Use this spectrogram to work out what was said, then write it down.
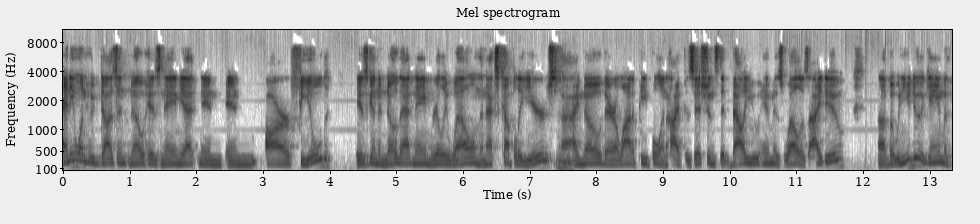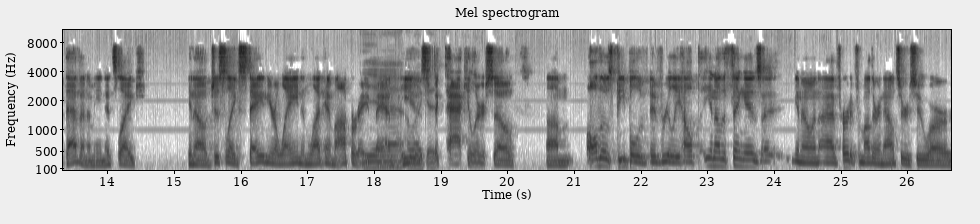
anyone who doesn't know his name yet in, in our field is going to know that name really well in the next couple of years. Uh, I know there are a lot of people in high positions that value him as well as I do. Uh, but when you do a game with Devon, I mean, it's like, you know, just like stay in your lane and let him operate, Yeah, man. He like is it. spectacular. So, um, all those people have, have really helped. You know, the thing is, uh, you know, and I've heard it from other announcers who are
